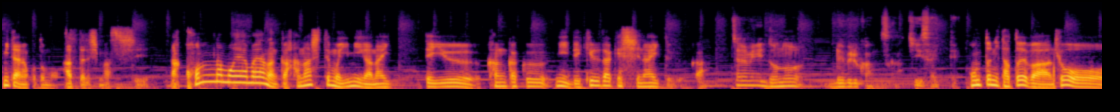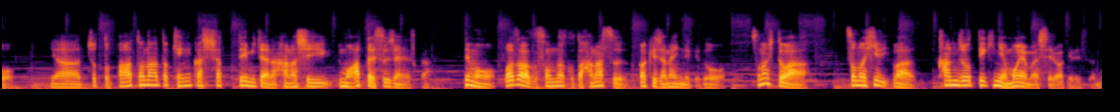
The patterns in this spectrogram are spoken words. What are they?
みたいなこともあったりしますしあこんなモヤモヤなんか話しても意味がないっていう感覚にできるだけしないというか。ちなみにどのレベル感ですか？小さいって。本当に例えば今日いやちょっとパートナーと喧嘩しちゃってみたいな話もあったりするじゃないですか。でもわざわざそんなこと話すわけじゃないんだけどその人はその日は感情的にはモヤモヤしてるわけですよね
